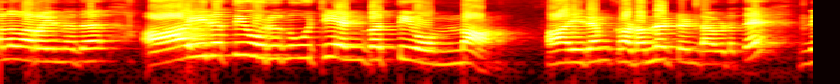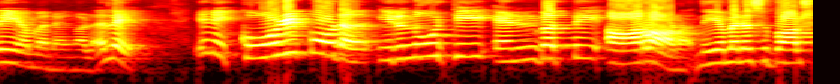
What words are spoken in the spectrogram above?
എന്ന് പറയുന്നത് ആയിരത്തി ഒരുന്നൂറ്റി എൺപത്തി ഒന്നാണ് ആയിരം കടന്നിട്ടുണ്ട് അവിടുത്തെ നിയമനങ്ങൾ അല്ലെ? ഇനി കോഴിക്കോട് ഇരുന്നൂറ്റി എൺപത്തി ആറാണ് നിയമന ശുപാർശ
